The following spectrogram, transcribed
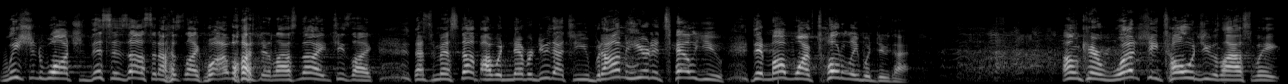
we should watch This Is Us. And I was like, well, I watched it last night. She's like, that's messed up. I would never do that to you. But I'm here to tell you that my wife totally would do that. I don't care what she told you last week.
